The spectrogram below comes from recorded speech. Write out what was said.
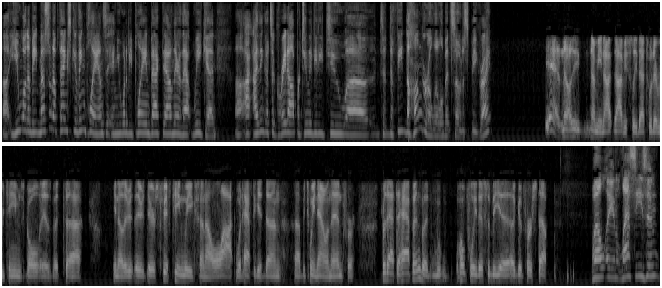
uh, you want to be messing up Thanksgiving plans and you want to be playing back down there that weekend. Uh, I, I, think that's a great opportunity to uh, to defeat the hunger a little bit, so to speak, right? Yeah, no, I mean, obviously that's what every team's goal is, but uh, you know, there, there, there's 15 weeks and a lot would have to get done uh, between now and then for for that to happen. But w- hopefully, this would be a, a good first step. Well, you know, last season,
